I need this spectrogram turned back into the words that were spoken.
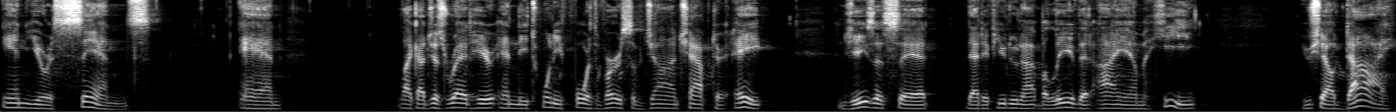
in your sins. And like I just read here in the 24th verse of John chapter 8, Jesus said that if you do not believe that I am He, you shall die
